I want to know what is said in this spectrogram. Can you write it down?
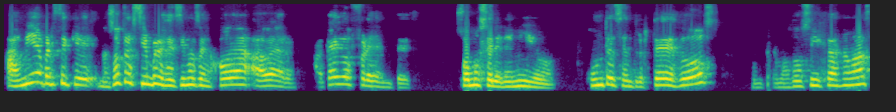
A mí me parece que nosotros siempre les decimos en joda, a ver, acá hay dos frentes, somos el enemigo, júntense entre ustedes dos, tenemos dos hijas nomás,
